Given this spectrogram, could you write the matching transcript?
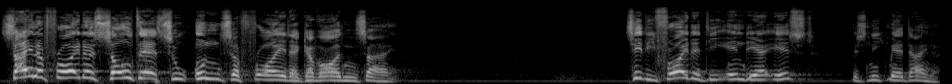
Seine Freude sollte zu unserer Freude geworden sein. Sieh, die Freude, die in dir ist, ist nicht mehr deine.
